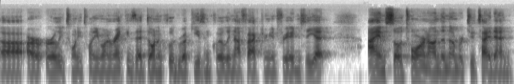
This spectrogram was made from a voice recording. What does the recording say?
Uh, our early 2021 rankings that don't include rookies and clearly not factoring in free agency yet. I am so torn on the number two tight end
